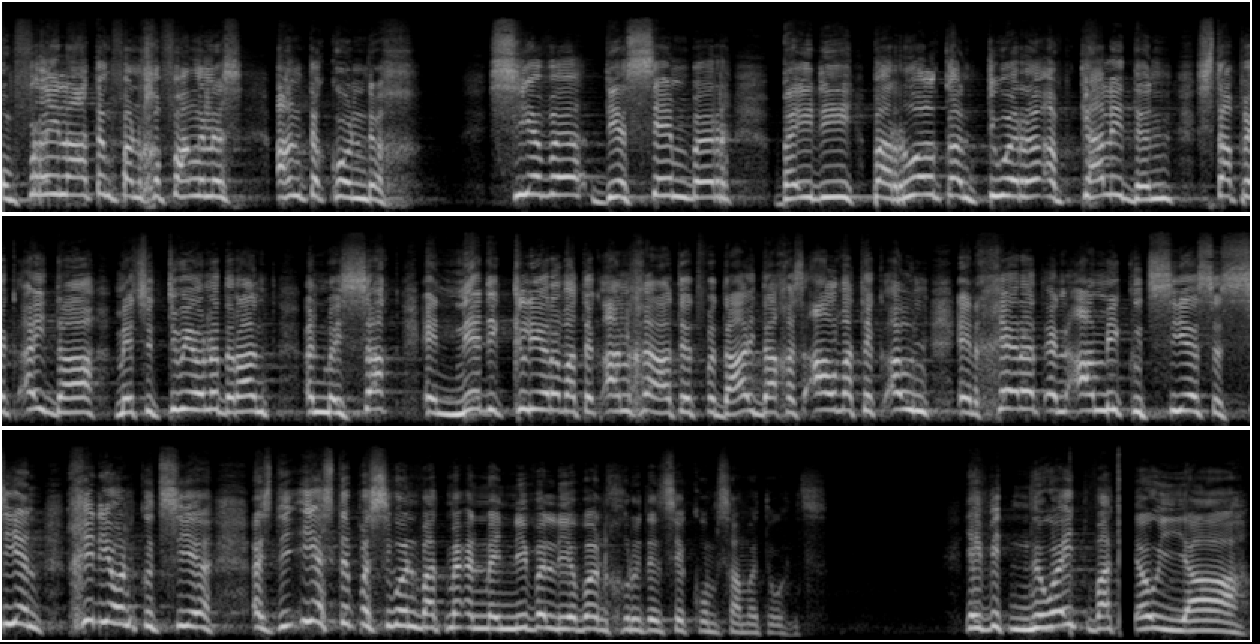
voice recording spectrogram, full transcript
om vrylating van gevangenes aan te kondig. 7 Desember by die paroolkantore op Caledon stap ek uit daar met so R200 in my sak en net die klere wat ek aangehad het vir daai dag is al wat ek own en Gerard en Ami Kutse se seun Gideon Kutse is die eerste persoon wat my in my nuwe lewe ingroet en sê kom saam met ons. Jy weet nooit wat jou ja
